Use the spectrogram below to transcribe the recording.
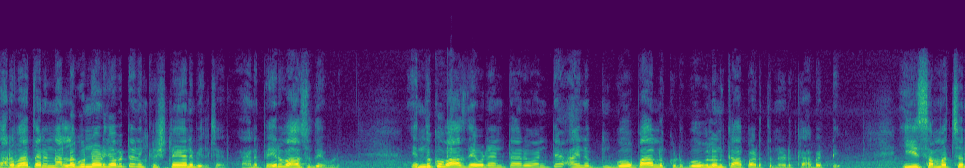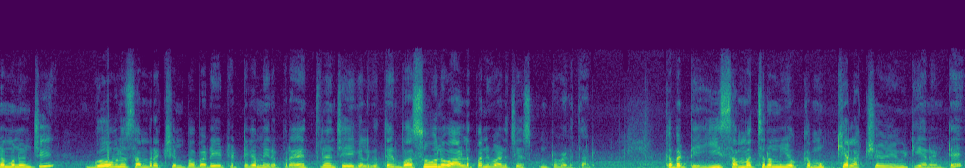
తర్వాత ఆయన నల్లగున్నాడు కాబట్టి ఆయన కృష్ణయ్య అని పిలిచారు. ఆయన పేరు వాసుదేవుడు. ఎందుకు వాసుదేవుడు అంటారు అంటే ఆయన గోపాలకుడు గోవులను కాపాడుతున్నాడు కాబట్టి. ఈ సంవత్సరము నుంచి గోవులు సంరక్షింపబడేటట్టుగా మీరు ప్రయత్నం చేయగలిగితే వసువులు వాళ్ళ పని వాళ్ళు చేసుకుంటూ వెళతారు. కాబట్టి ఈ సంవత్సరం యొక్క ముఖ్య లక్ష్యం ఏమిటి అని అంటే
